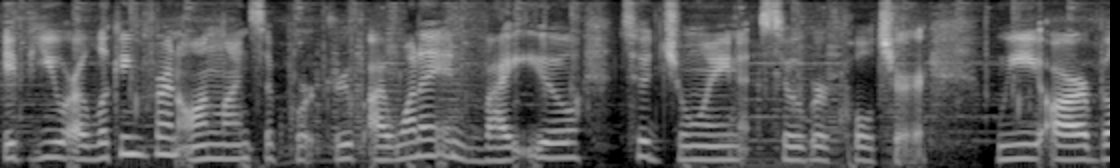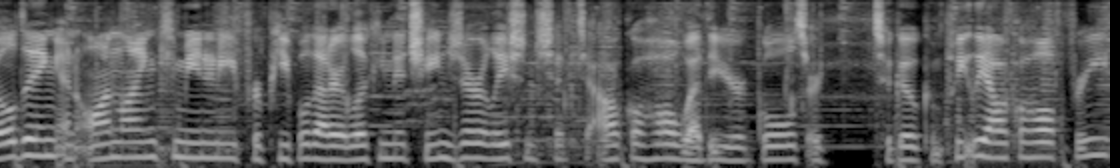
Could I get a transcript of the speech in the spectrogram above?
if you are looking for an online support group, I want to invite you to join Sober Culture. We are building an online community for people that are looking to change their relationship to alcohol, whether your goals are to go completely alcohol free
